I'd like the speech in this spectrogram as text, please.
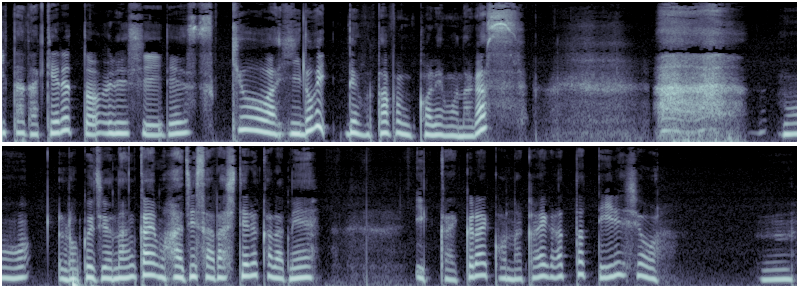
いただけると嬉しいです。今日はひどい。でも多分これも流す。はあ、もう60何回も恥さらしてるからね。一回くらいこんな回があったっていいでしょう。うん。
